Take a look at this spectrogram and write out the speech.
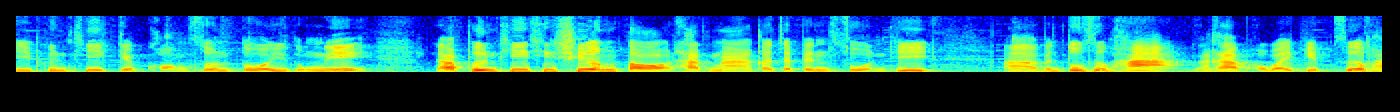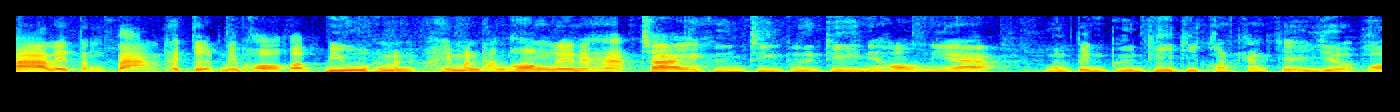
มีพื้นที่เก็บของส่วนตัวอยู่ตรงนี้ แล้วพื้นที่ที่เชื่อมต่อถัดมาก็จะเป็นส่วนที่ เป็นตู้เสื้อผ้านะครับเอาไว้เก็บเสื้อผ้าอะไรต่างๆ ถ้าเกิดไม่พอก็บิ้วให้มันให้มันทั้งห้องเลยนะฮะ ใช่ คือจริงๆพื้นที่ในห้องเนี้ยมันเป็นพื้นที่ที่ค่อนข้างจะเยอะพอ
